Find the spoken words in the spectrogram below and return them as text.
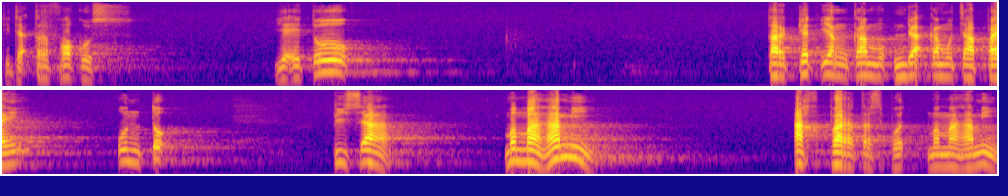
tidak terfokus, yaitu target yang kamu hendak kamu capai untuk bisa memahami akhbar tersebut, memahami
